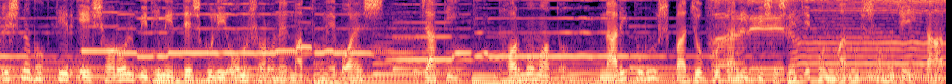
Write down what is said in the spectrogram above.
কৃষ্ণভক্তির এই সরল বিধিনির্দেশগুলি অনুসরণের মাধ্যমে বয়স জাতি ধর্মমত নারী পুরুষ বা যোগ্যতা নির্বিশেষে যে কোন মানুষ সহজেই তার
